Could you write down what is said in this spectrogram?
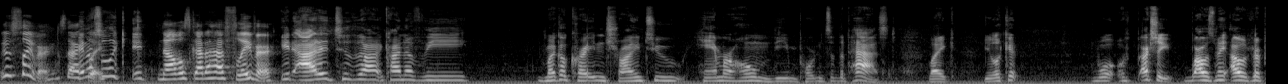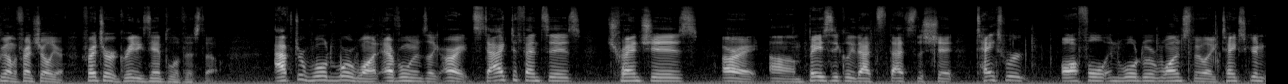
It was flavor, exactly. and also like it, novels gotta have flavor. it added to that kind of the Michael Crichton trying to hammer home the importance of the past. Like you look at, well, actually, I was ma- I was ripping on the French earlier. French are a great example of this though. After World War One, everyone's like, all right, static defenses, trenches. All right, um, basically that's that's the shit. Tanks were awful in World War One, so they're like tanks are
